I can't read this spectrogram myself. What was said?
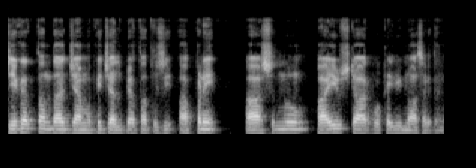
ਜੇਕਰ ਧੰਦਾ ਜੰਮ ਕੇ ਚੱਲ ਪਿਆ ਤਾਂ ਤੁਸੀਂ ਆਪਣੇ ਆਸ਼ਰਮ ਨੂੰ 5 ਸਟਾਰ ਹੋਟਲ ਵੀ ਬਣਾ ਸਕਦੇ ਹੋ।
